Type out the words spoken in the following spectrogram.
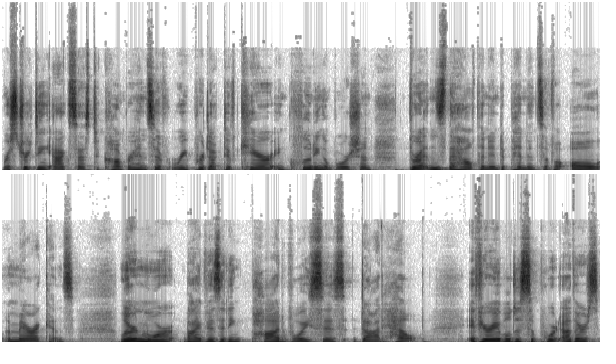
Restricting access to comprehensive reproductive care, including abortion, threatens the health and independence of all Americans. Learn more by visiting podvoices.help. If you're able to support others,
